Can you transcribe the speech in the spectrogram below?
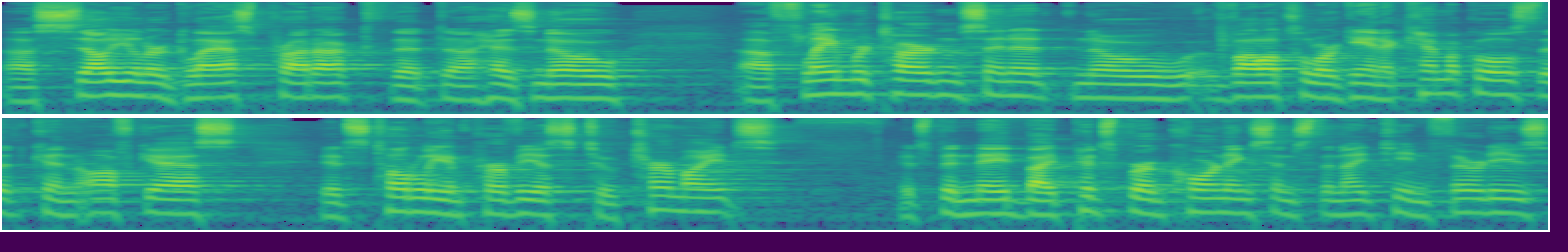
a cellular glass product that uh, has no uh, flame retardants in it, no volatile organic chemicals that can off-gas. It's totally impervious to termites. It's been made by Pittsburgh Corning since the 1930s.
